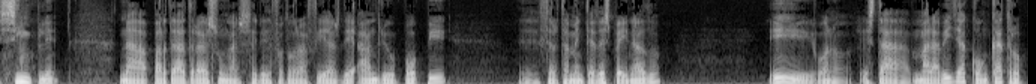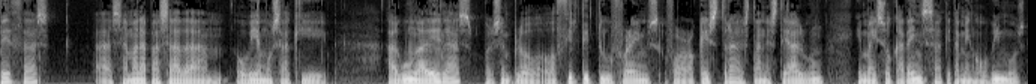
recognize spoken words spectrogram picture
simple, na parte de atrás unha serie de fotografías de Andrew Poppy, eh, certamente despeinado, e, bueno, esta maravilla con catro pezas, a semana pasada ouvimos aquí algunha delas, por exemplo, o 32 Frames for Orchestra está neste álbum, e máis o Cadenza, que tamén ouvimos,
